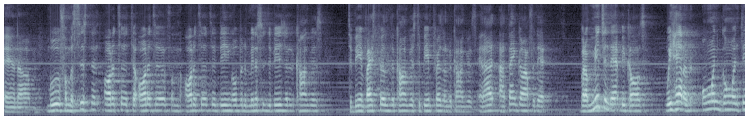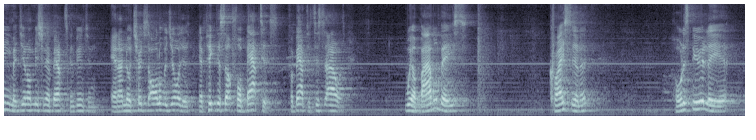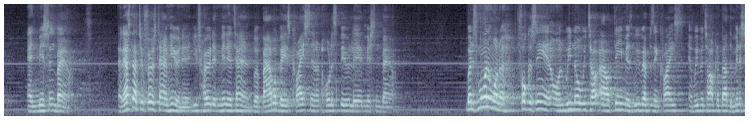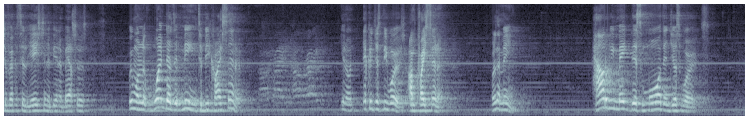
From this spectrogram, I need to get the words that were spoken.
And um, moved from assistant auditor to auditor, from auditor to being over the minister's division of Congress, to being vice president of the Congress, to being president of the Congress. And I, I thank God for that. But I mention that because we had an ongoing theme at General Missionary Baptist Convention, and I know churches all over Georgia have picked this up for Baptists. For Baptists, this is ours. We're Bible-based, Christ-centered, Holy Spirit-led, and mission bound. And that's not your first time hearing it. You've heard it many times. We're Bible based, Christ centered, Holy Spirit led, mission bound. But this morning I want to focus in on we know we talk our theme is we represent Christ, and we've been talking about the ministry of reconciliation and being ambassadors. We want to look what does it mean to be Christ centered? You know, it could just be words. I'm Christ centered. What does that mean? How do we make this more than just words?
